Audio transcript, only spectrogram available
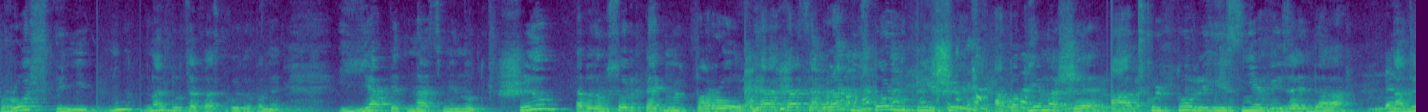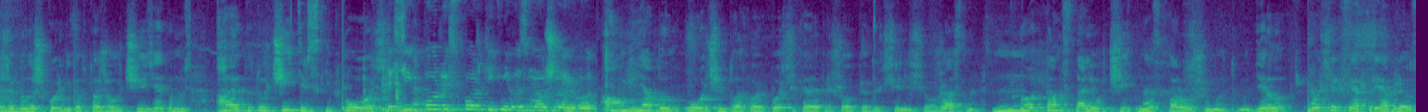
простыни. Ну, надо был заказ какой-то выполнять. Я 15 минут шил, а потом 45 минут порол. Я, оказывается, обратную сторону пришил. А папье-маше, а скульптуры из снега, изо льда. Да. Надо же было школьников тоже учить этому. А этот учительский почерк. До сих пор испортить невозможно его. А у меня был очень плохой почерк, когда я пришел в педучилище, ужасно. Но там стали учить нас хорошему этому делу. Почерк я приобрел.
